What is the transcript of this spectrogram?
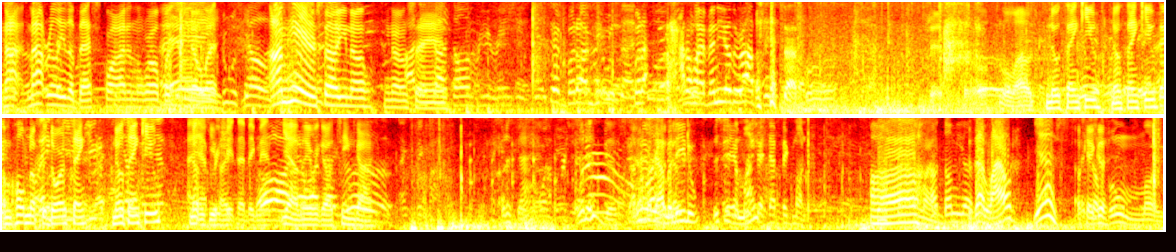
Not not really the best squad in the world, but you know what? I'm here, so you know, you know what I'm saying. but I'm here, but I, I don't have any other options. Shit. A little loud. No, thank you. No, thank you. I'm holding up the door. Thank. No, thank you. No, I thank you. appreciate that, big man. Yeah, there we go. Team guy. What is that? What is this? I've never even known- This is the mic. that big money. Uh, dumb you is that loud? Yes. Okay, it's a good. boom mic.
